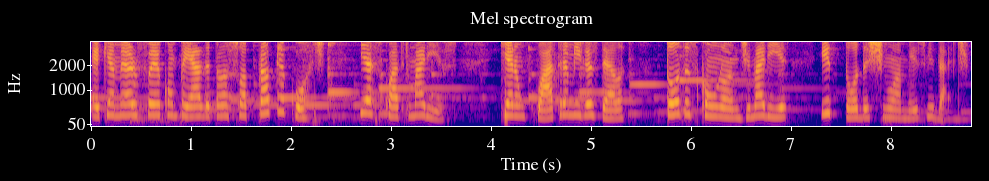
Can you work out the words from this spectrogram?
é que a Mary foi acompanhada pela sua própria corte e as quatro Marias, que eram quatro amigas dela, todas com o nome de Maria e todas tinham a mesma idade.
